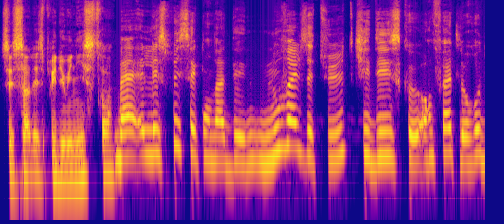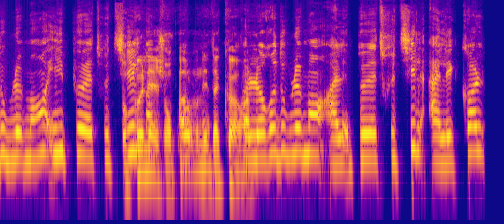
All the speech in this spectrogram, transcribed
c'est ça l'esprit du ministre? Ben, L'esprit, c'est qu'on a des nouvelles études qui disent que, en fait, le redoublement, il peut être Au utile. collège, on parle, on est d'accord. hein. Le redoublement peut être utile à l'école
